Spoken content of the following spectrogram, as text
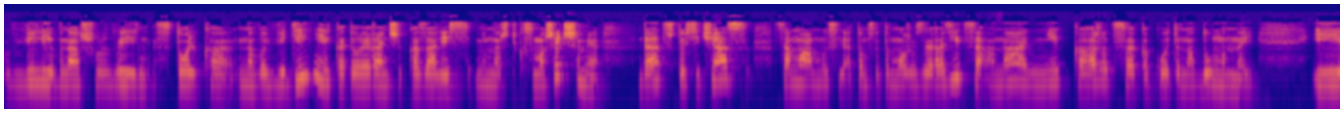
ввели в нашу жизнь столько нововведений, которые раньше казались немножечко сумасшедшими, да, что сейчас сама мысль о том, что ты можешь заразиться, она не кажется какой-то надуманной. И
